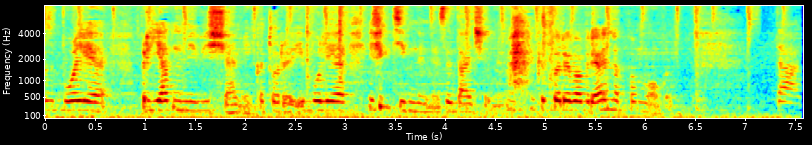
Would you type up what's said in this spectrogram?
с более приятными вещами, которые и более эффективными задачами, которые вам реально помогут. Так,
